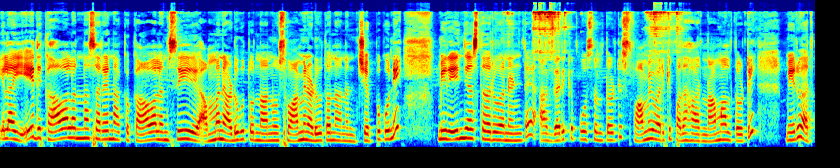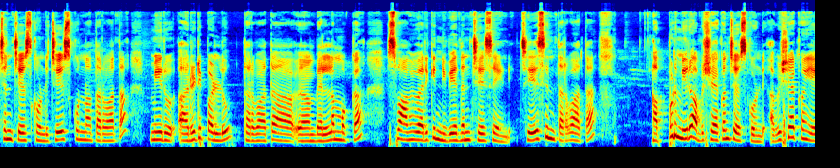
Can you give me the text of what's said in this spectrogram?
ఇలా ఏది కావాలన్నా సరే నాకు కావాలనేసి అమ్మని అడుగుతున్నాను స్వామిని అడుగుతున్నానని చెప్పుకుని మీరు ఏం చేస్తారు అని అంటే ఆ గరిక పూసలతోటి స్వామివారికి పదహారు నామాలతోటి మీరు అర్చన చేసుకోండి. చేసుకున్న తర్వాత మీరు అరటిపళ్ళు తర్వాత తర్వాత బెల్లం ముక్క స్వామివారికి నివేదన చేసేయండి. చేసిన తర్వాత అప్పుడు మీరు అభిషేకం చేసుకోండి. అభిషేకం ఏ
